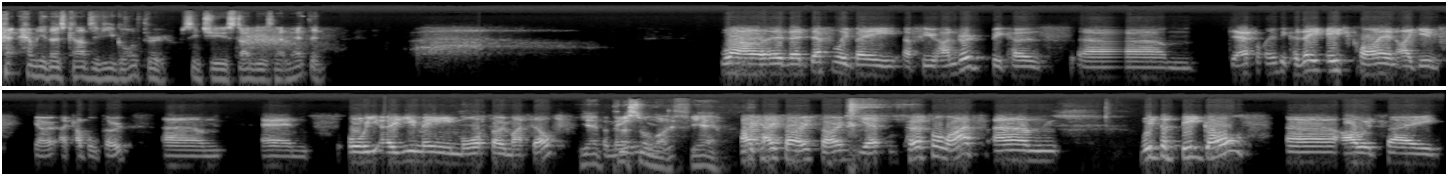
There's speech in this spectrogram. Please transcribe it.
how many of those cards have you gone through since you started using that method? Well, there'd definitely be a few hundred because um, definitely because each client I give you know a couple to, um, and or are you meaning more so myself? Yeah, personal life. Yeah. Okay, sorry, sorry. Yeah, personal life. Um, with the big goals, uh, I would say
